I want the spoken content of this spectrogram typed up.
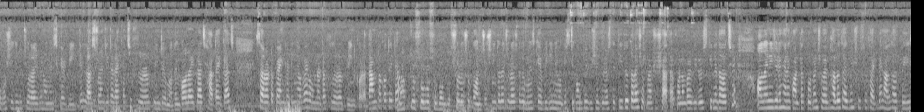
অবশ্যই কিন্তু চলে আসবেন ওমেন্স কেয়ার ব্রিতে লাস্ট ওয়ান যেটা দেখাচ্ছি ফ্লোরাল প্রিন্টের মধ্যে। গলায় কাজ হাতায় কাজ সালোয়ারটা প্যান্ট কাটিং হবে আর অন্যটা ফ্লোরাল প্রিন্ট করা। দামটা কত এটা? মাত্র ষোলোশো পঞ্চাশ ষোলোশো পঞ্চাশ। নিতরা চলে আসবে ওমেন্স কেয়ার বিডি নিমাকেস্টি কমপ্লিট বিষয় চলে আসতে তৃতীয়তলা স্বপ্ন একশো সাত। আর ফোন নাম্বার ভিডিওস কিনে দেওয়া হচ্ছে অনলাইনে জন্য এখানে কন্ট্যাক্ট করবেন। সবাই ভালো থাকবেন সুস্থ থাকবেন। আল্লাহ হাফিজ।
